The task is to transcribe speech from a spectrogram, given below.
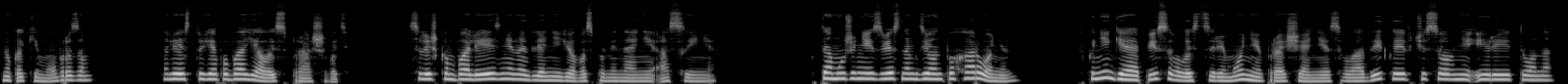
Но каким образом? Лесту я побоялась спрашивать. Слишком болезненны для нее воспоминания о сыне. Тому же неизвестно, где он похоронен. В книге описывалась церемония прощания с владыкой в часовне Ириетона,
